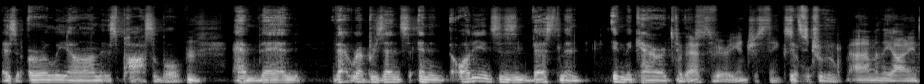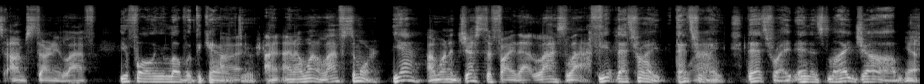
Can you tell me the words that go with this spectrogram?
as early on as possible. Hmm. And then that represents an audience's investment in the characters. That's very interesting. So It's true. I'm in the audience. I'm starting to laugh. You're falling in love with the character. I, and I want to laugh some more. Yeah. I want to justify that last laugh. Yeah, that's right. That's Wow. right. That's right. And it's my job Yeah.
